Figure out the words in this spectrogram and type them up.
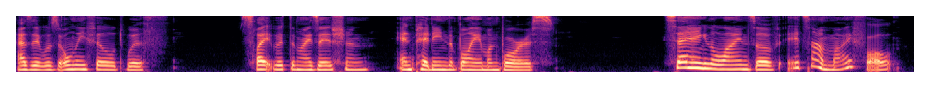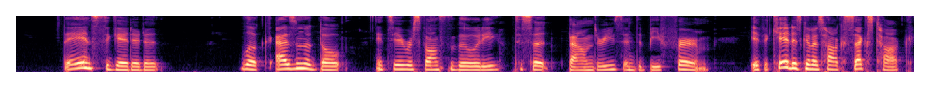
as it was only filled with slight victimization and pinning the blame on Boris. Saying the lines of, It's not my fault, they instigated it. Look, as an adult, it's your responsibility to set boundaries and to be firm. If a kid is going to talk sex talk,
